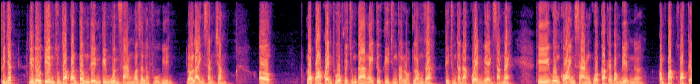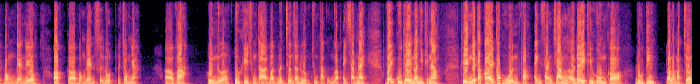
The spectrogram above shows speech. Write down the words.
Thứ nhất, điều đầu tiên chúng ta quan tâm đến cái nguồn sáng mà rất là phổ biến, đó là ánh sáng trắng. Ờ, nó quá quen thuộc với chúng ta ngay từ khi chúng ta lọt lòng ra thì chúng ta đã quen với ánh sáng này. Thì gồm có ánh sáng của các cái bóng điện ờ, compact hoặc cái bóng đèn neon hoặc uh, bóng đèn sợi đốt ở trong nhà. À, và hơn nữa từ khi chúng ta bắt bước chân ra đường chúng ta cũng gặp ánh sáng này. Vậy cụ thể nó như thế nào? Thì người ta coi các nguồn phát ánh sáng trắng ở đây thì gồm có đầu tiên đó là mặt trời.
